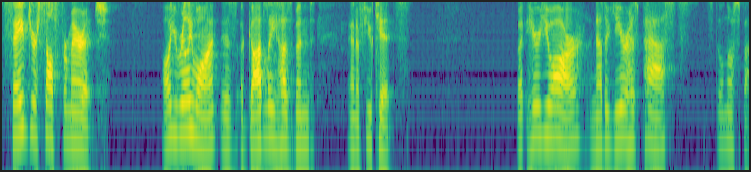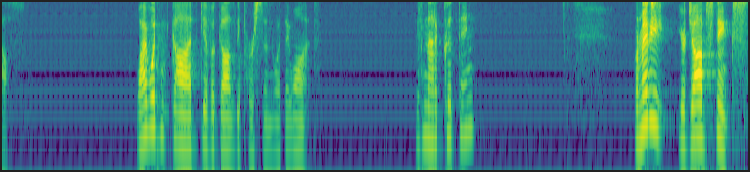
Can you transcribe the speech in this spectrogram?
saved yourself for marriage. All you really want is a godly husband and a few kids. But here you are, another year has passed, still no spouse. Why wouldn't God give a godly person what they want? Isn't that a good thing? Or maybe your job stinks.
